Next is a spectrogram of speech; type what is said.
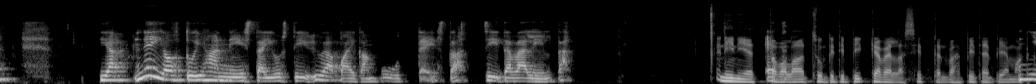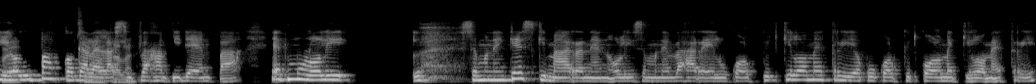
ja ne johtui ihan niistä justiin yöpaikan puutteista siitä väliltä. Niin, niin että et, tavallaan että sun piti kävellä sitten vähän pitempiä matkoja. Niin, oli pakko kävellä sitten vähän pidempää. Että mulla oli semmoinen keskimääräinen oli semmoinen vähän reilu 30 kilometriä, joku 33 kilometriä.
